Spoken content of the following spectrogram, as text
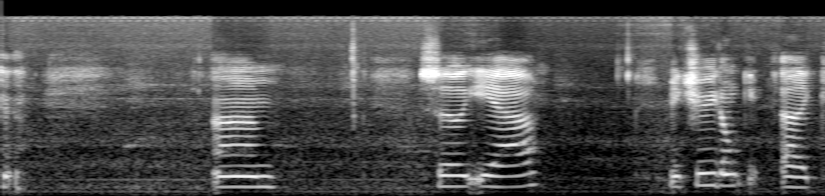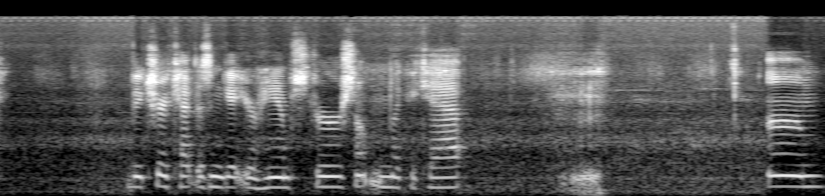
Um so yeah, make sure you don't get like make sure a cat doesn't get your hamster or something like a cat. Um,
